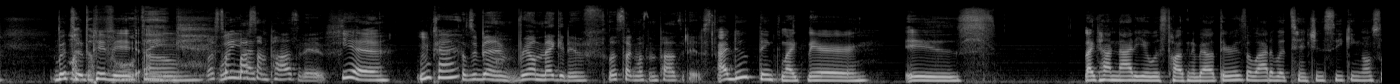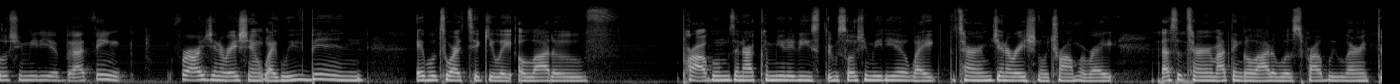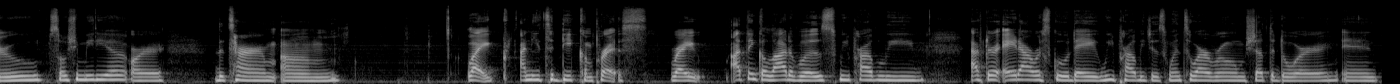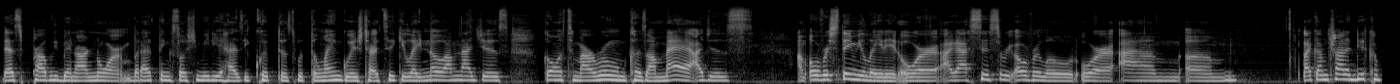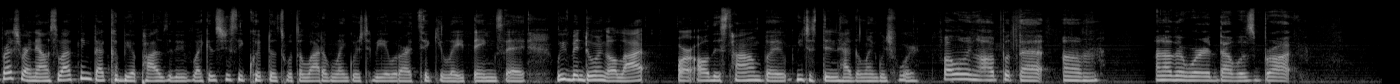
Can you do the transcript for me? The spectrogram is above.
but Like to the pivot um. Let's talk about y'all- some positives yeah okay. because we've been real negative. Let's talk about some positives. I do think like there is like how Nadia was talking about, there is a lot of attention seeking on social media, but I think for our generation, like we've been able to articulate a lot of problems in our communities through social media, like the term generational trauma, right? That's a term I think a lot of us probably learned through social media or the term um like I need to decompress, right? I think a lot of us we probably after an eight hour school day, we probably just went to our room, shut the door, and that's probably been our norm. But I think social media has equipped us with the language to articulate, no, I'm not just going to my room because I'm mad. I just I'm overstimulated or I got sensory overload or I'm um like I'm trying to decompress right now. So I think that could be a positive. Like it's just equipped us with a lot of language to be able to articulate things that we've been doing a lot part all this time, but we just didn't have the language for. Following up with that, um, another word that was brought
